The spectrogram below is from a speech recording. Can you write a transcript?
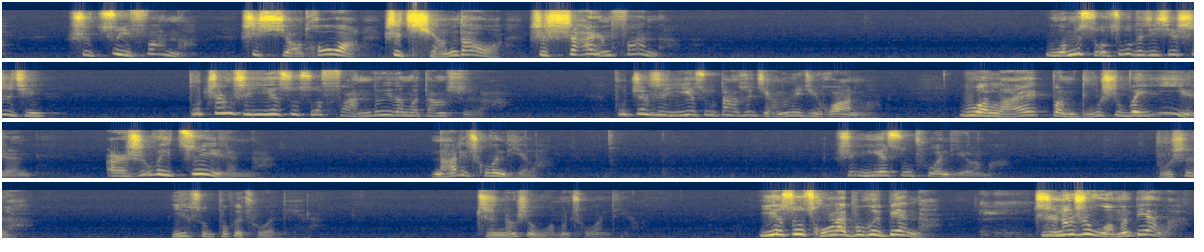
是罪犯呐，是小偷啊，是强盗啊，是杀人犯呐。我们所做的这些事情，不正是耶稣所反对的吗？当时啊，不正是耶稣当时讲的那句话吗？我来本不是为义人，而是为罪人呐。哪里出问题了？是耶稣出问题了吗？不是啊，耶稣不会出问题的，只能是我们出问题了。耶稣从来不会变的，只能是我们变了。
